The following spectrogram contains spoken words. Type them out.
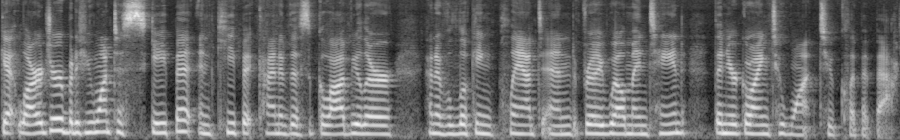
get larger, but if you want to scape it and keep it kind of this globular kind of looking plant and very well maintained, then you're going to want to clip it back.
